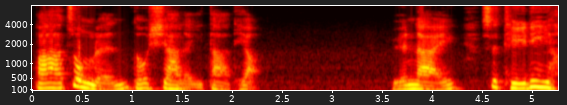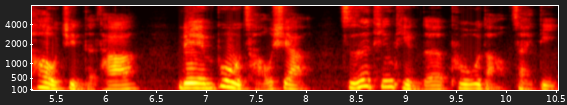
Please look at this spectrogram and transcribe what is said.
把众人都吓了一大跳。原来是体力耗尽的他，脸部朝下，直挺挺的扑倒在地。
